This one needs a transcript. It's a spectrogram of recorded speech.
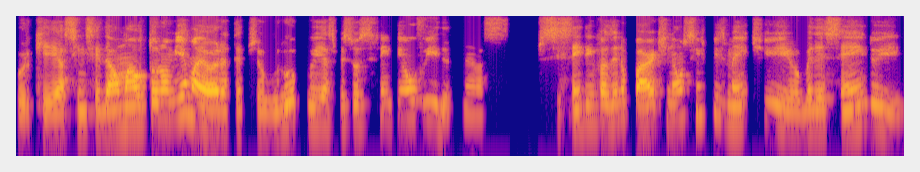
Porque assim você dá uma autonomia maior até para o seu grupo e as pessoas se sentem ouvidas, né? Elas se sentem fazendo parte, não simplesmente obedecendo e,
